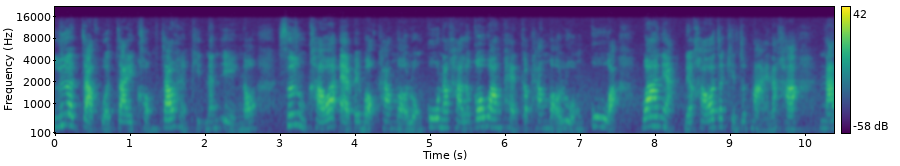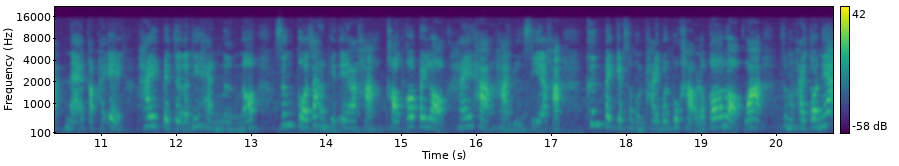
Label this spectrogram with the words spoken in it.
เลือดจากหัวใจของเจ้าแห่งพิษนั่นเองเนาะซึ่งเขาอะแอบไปบอกทางหมอหลวงกู้นะคะ แล้วก็วางแผนกับทางหมอหลวงกู้อะว่าเนี่ยเดี๋ยวเขาจะเขียนจดหมายนะคะ นัดแนะกับพระเอกให้ไปเจอกันที่แห่งหนึ่งเนาะซึ่งตัวเจ้าแห่งพิษเองอะค่ะเขาก็ไปหลอกให้ทางหานหยุนเซียค่ะ ขึ้นไปเก็บสมุนไพรบนภูเขา แล้วก็หลอกว่าสมุนไพรตัวเนี้ย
